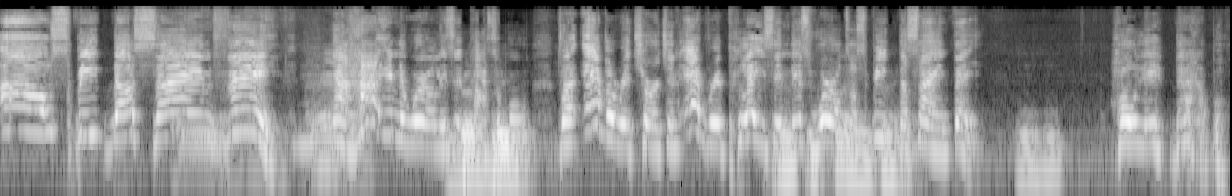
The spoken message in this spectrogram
all speak the same thing. Amen. Now, how in the world is it possible for every church and every place in this world to speak the same thing? Mm-hmm. Holy Bible.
